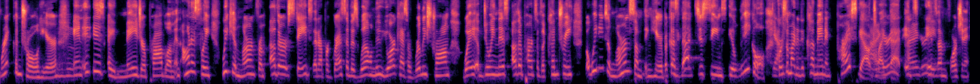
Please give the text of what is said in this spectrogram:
rent control here. Mm-hmm. And it is a major problem. And honestly, we can learn from other states that are progressive as well. New York has a really strong way of doing this, other parts of the country, but we need to learn something here because mm-hmm. that just seems illegal yeah. for somebody to come in and price gouge I like agree. that. It's, it's unfortunate.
